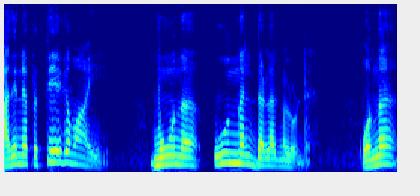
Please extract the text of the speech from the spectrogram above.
അതിന് പ്രത്യേകമായി മൂന്ന് ഊന്നൽ ദളങ്ങളുണ്ട്. ഒന്ന്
